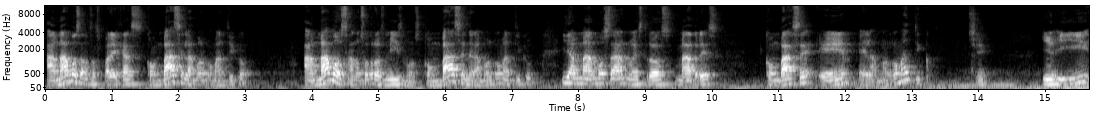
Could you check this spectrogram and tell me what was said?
amamos a nuestras parejas con base en el amor romántico, amamos a nosotros mismos con base en el amor romántico y amamos a nuestras madres con base en el amor romántico. ¿sí? Y,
